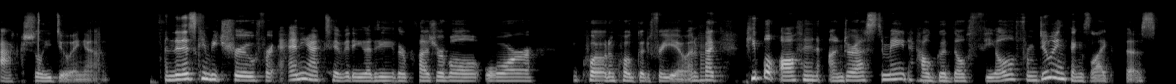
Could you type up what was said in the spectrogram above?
actually doing it and this can be true for any activity that is either pleasurable or quote unquote good for you. And in fact, people often underestimate how good they'll feel from doing things like this.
